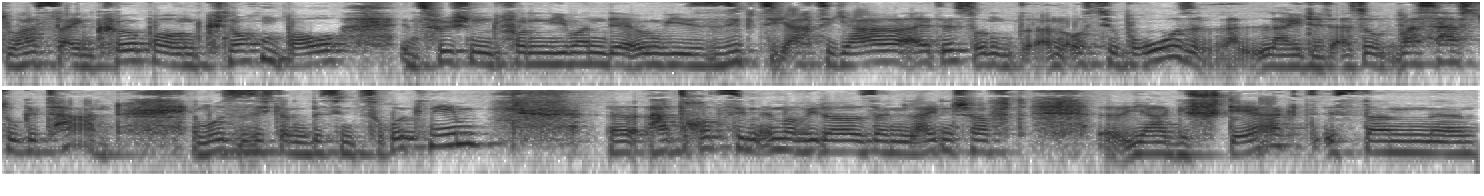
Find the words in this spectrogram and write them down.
Du hast einen Körper- und Knochenbau inzwischen von jemandem, der irgendwie 70, 80 Jahre alt ist und an Osteoporose leidet. Also was hast du getan? Er musste sich dann ein bisschen zurücknehmen, äh, hat trotzdem immer wieder seine Leidenschaft äh, ja gestärkt, ist dann äh,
